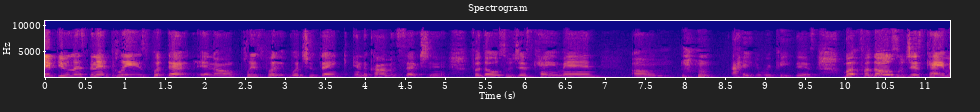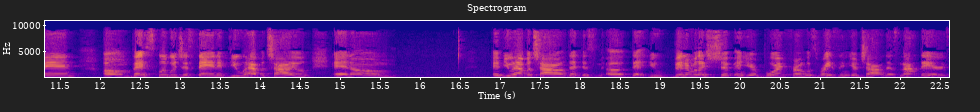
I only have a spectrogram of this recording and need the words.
If you listening, please put that and um, please put what you think in the comment section. For those who just came in, um, I hate to repeat this, but for those who just came in, um, basically we're just saying if you have a child and um, if you have a child that this uh, that you've been in a relationship and your boyfriend was raising your child that's not theirs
